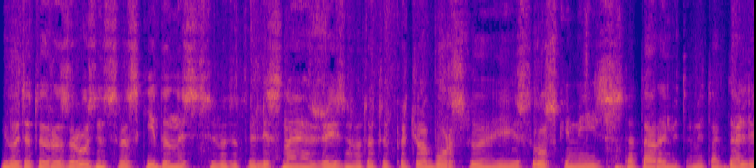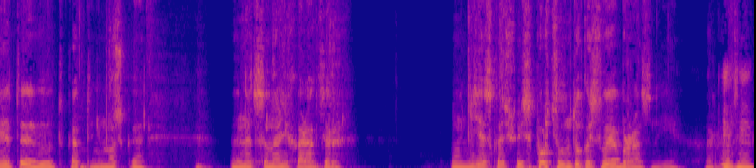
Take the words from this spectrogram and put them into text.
И вот эта разрозненность, раскиданность, вот эта лесная жизнь, вот это противоборство и с русскими, и с татарами там, и так далее, это вот как-то немножко национальный характер, ну, нельзя сказать, что испортил, но только своеобразный характер. Угу.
